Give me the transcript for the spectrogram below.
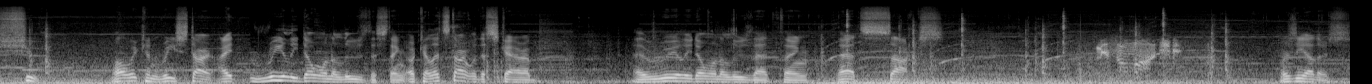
Shoot. Well, we can restart. I really don't want to lose this thing. Okay, let's start with the Scarab. I really don't want to lose that thing. That sucks. Missile launched. Where's the others?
